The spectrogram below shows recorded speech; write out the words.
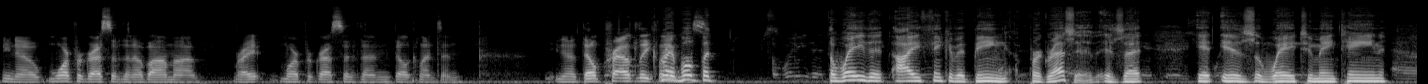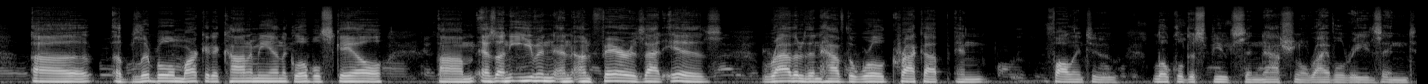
You know, more progressive than Obama, right? More progressive than Bill Clinton. You know, they'll proudly claim. right. Well, this. but The way that the way that I think of it being progressive is that it is a way to maintain uh, a liberal market economy on a global scale, um, as uneven and unfair as that is, rather than have the world crack up and fall into local disputes and national rivalries and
